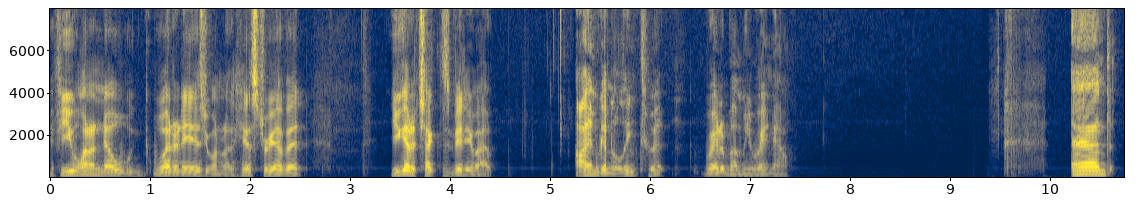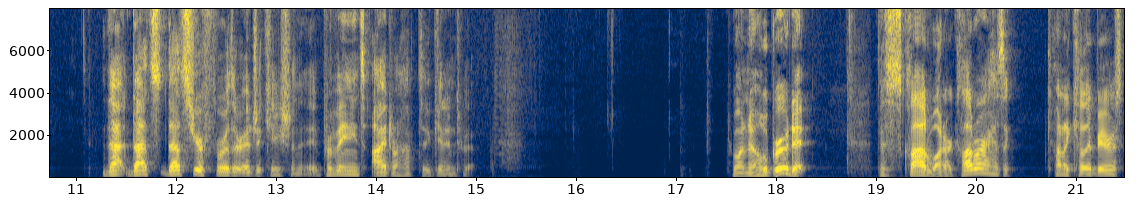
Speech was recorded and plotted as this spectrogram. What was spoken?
If you want to know what it is, you want to know the history of it, you got to check this video out. I'm going to link to it right above me right now. And that that's that's your further education. It means I don't have to get into it. Do You want to know who brewed it? This is Cloudwater. Cloudwater has a ton of killer beers.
